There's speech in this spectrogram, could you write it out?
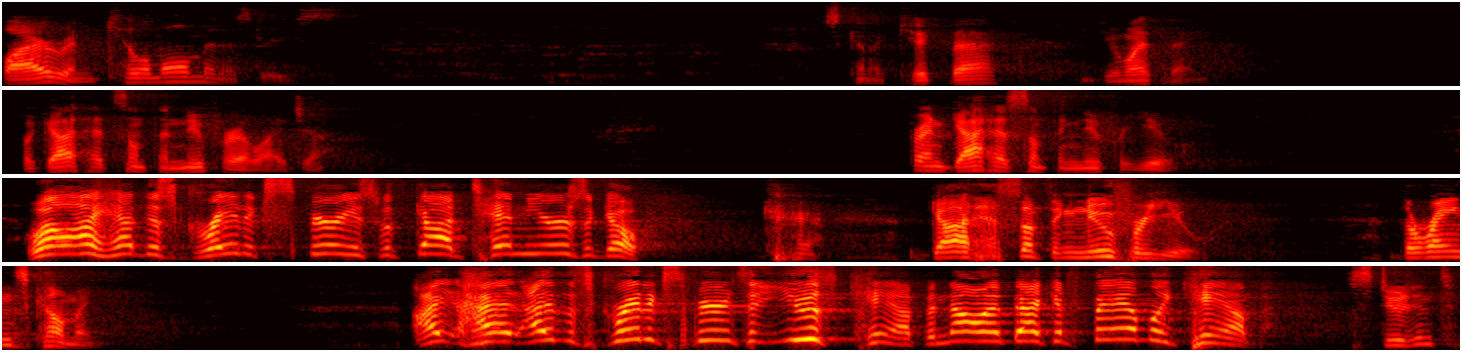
Fire and kill them all ministries. Just going to kick back, and do my thing. But God had something new for Elijah. Friend, God has something new for you. Well, I had this great experience with God 10 years ago. God has something new for you. The rain's coming. I had, I had this great experience at youth camp, and now I'm back at family camp. Student,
